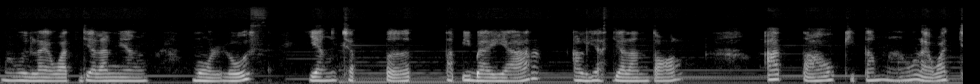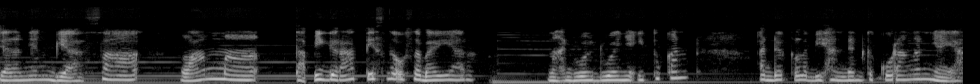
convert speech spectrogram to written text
Mau lewat jalan yang mulus yang cepet tapi bayar alias jalan tol atau kita mau lewat jalan yang biasa lama tapi gratis nggak usah bayar. Nah dua-duanya itu kan ada kelebihan dan kekurangannya ya.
